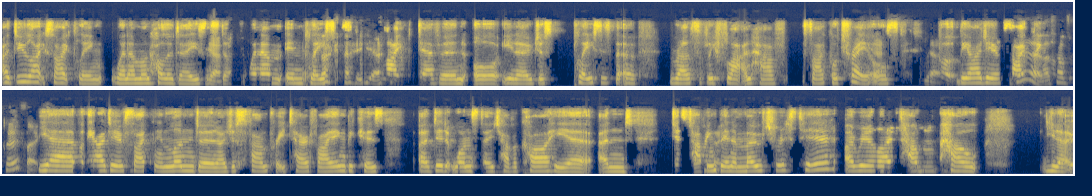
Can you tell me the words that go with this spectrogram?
I do like cycling when I'm on holidays and yeah. stuff. When I'm in places okay, yeah. like Devon or you know just places that are relatively flat and have cycle trails. Yeah. Yeah. But the idea of cycling, yeah, that sounds perfect. Yeah, but the idea of cycling in London, I just found pretty terrifying because I did at one stage have a car here, and just having been a motorist here, I realised how mm-hmm. how you know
